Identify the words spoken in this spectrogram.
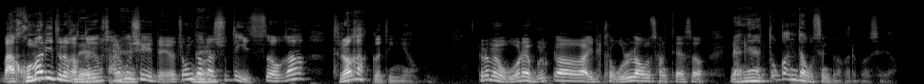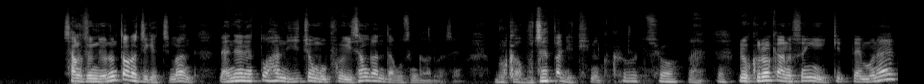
막그 말이 들어갔거든요. 네, 잘 네. 보셔야 돼요. 좀더 네. 갈 수도 있어가 들어갔거든요. 그러면 올해 물가가 이렇게 올라온 상태에서 내년에 또 간다고 생각을 해보세요. 상승률은 떨어지겠지만 내년에 또 한 2.5% 이상 간다고 생각을 해보세요. 물가가 무지하게 빨리 튀는 거예요. 그렇죠. 그리고 그럴 가능성이 있기 때문에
